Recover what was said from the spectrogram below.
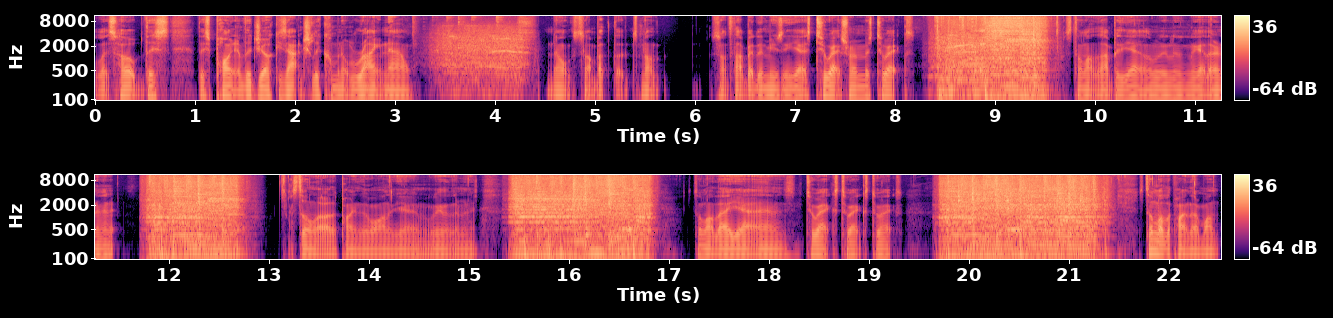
let's hope this this point of the joke is actually coming up right now. No, it's not. But it's not. It's not that bit of the music. Yeah, it's two X. Remember, two X. Still not that, but yeah, we're gonna get there in a minute. Still not at the point of the one. Yeah, we'll there in a minute. Still not there yet. Uh, two X, two X, two X. Still not the point that I want.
